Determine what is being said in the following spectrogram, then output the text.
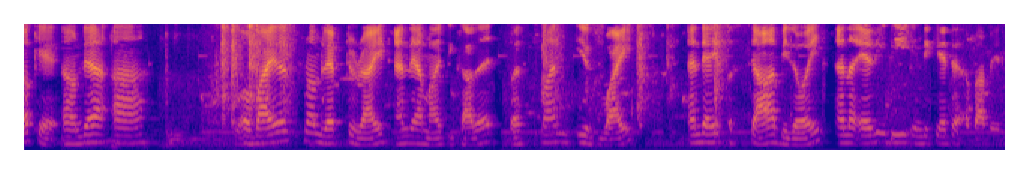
Okay, um, there are wires from left to right and they are multicolored. First one is white and there is a star below it and a LED indicator above it.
